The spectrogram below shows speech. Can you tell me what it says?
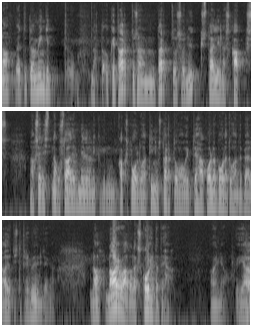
noh, et ütleme mingit noh, okei okay,, Tartus on, Tartus on üks, Tallinnas kaks noh, sellist nagu staadionit, millel on ikkagi kaks pool tuhat inimest, Tartu oma võib teha kolme poole tuhande peale ajutiste tribüünidega. noh, Narva tuleks korda teha, on ju, ja,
